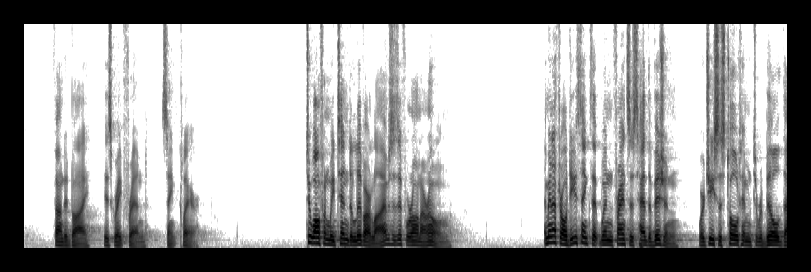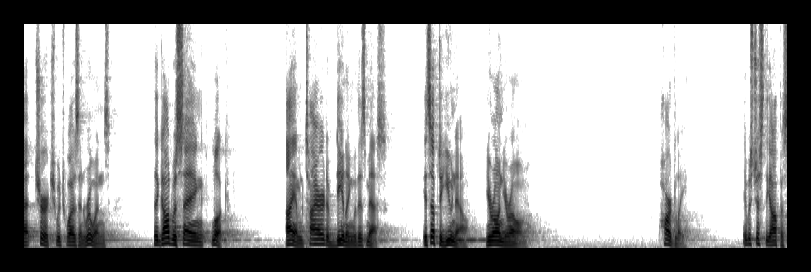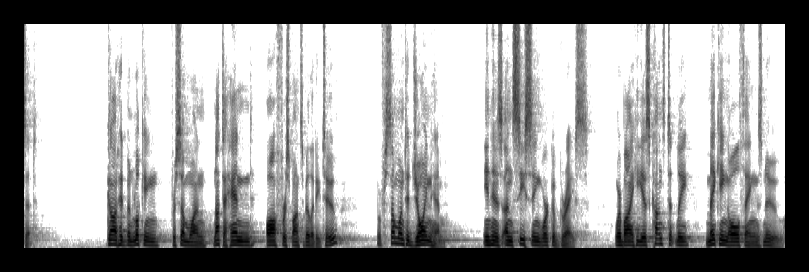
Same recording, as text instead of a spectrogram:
founded by his great friend, St. Clare. Too often we tend to live our lives as if we're on our own. I mean, after all, do you think that when Francis had the vision where Jesus told him to rebuild that church which was in ruins, that God was saying, Look, I am tired of dealing with this mess. It's up to you now. You're on your own. Hardly. It was just the opposite. God had been looking for someone not to hand off responsibility to, but for someone to join him in his unceasing work of grace, whereby he is constantly making all things new.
